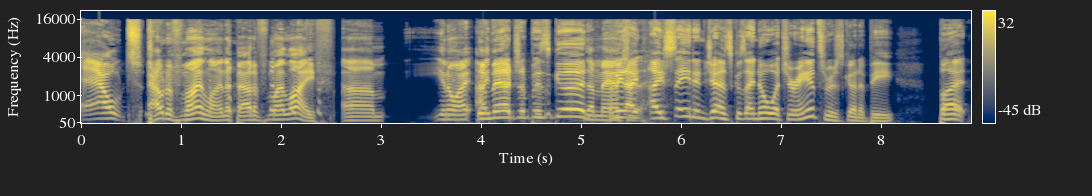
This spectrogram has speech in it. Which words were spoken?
out out of my lineup, out of my life. Um, you know, I, The I matchup is good. The I mean, I, I say it in jest because I know what your answer is going to be, but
